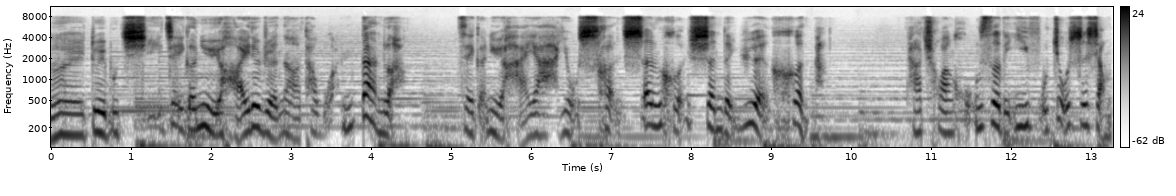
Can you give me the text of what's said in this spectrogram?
哎，对不起，这个女孩的人啊，她完蛋了。这个女孩呀，有很深很深的怨恨呐。她穿红色的衣服，就是想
